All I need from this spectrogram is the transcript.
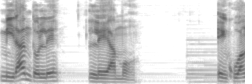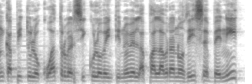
mirándole le amó. En Juan capítulo 4 versículo 29 la palabra nos dice, venid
